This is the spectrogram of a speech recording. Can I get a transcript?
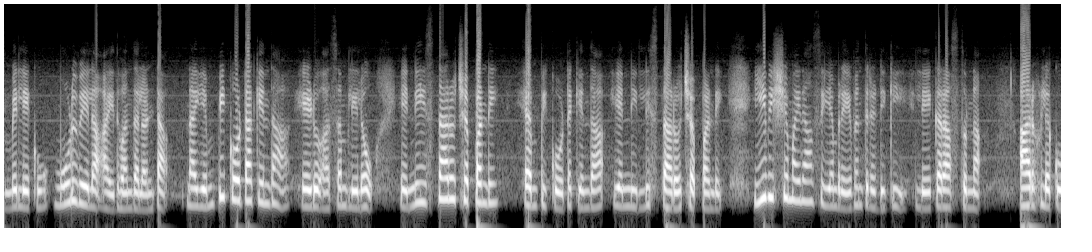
ఎమ్మెల్యేకు మూడు వేల ఐదు వందలంట. నా ఎంపీ కోటా కింద ఏడు అసెంబ్లీలో ఎన్ని ఇస్తారో చెప్పండి. ఎంపీ కోట కింద ఎన్ని ఇల్లు ఇస్తారో చెప్పండి. ఈ విషయమైనా సీఎం రేవంత్ రెడ్డికి లేఖ రాస్తున్నా. అర్హులకు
